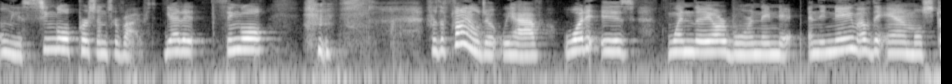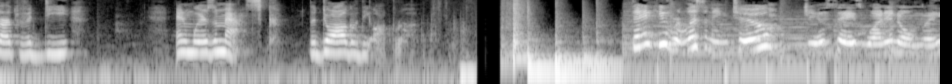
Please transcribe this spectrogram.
Only a single person survived. Get it? Single? For the final joke, we have what it is when they are born, they nip. And the name of the animal starts with a D and wears a mask. The dog of the opera. Thank you for listening to GSA's one and only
